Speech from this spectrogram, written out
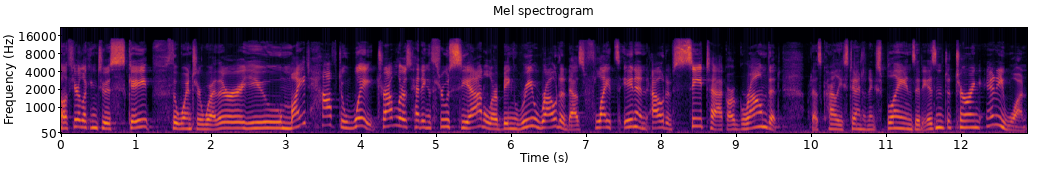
Well, if you're looking to escape the winter weather, you might have to wait. Travelers heading through Seattle are being rerouted as flights in and out of SeaTac are grounded. But as Kylie Stanton explains, it isn't deterring anyone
